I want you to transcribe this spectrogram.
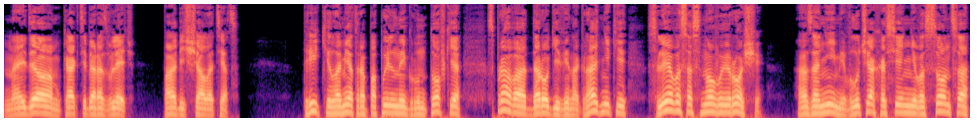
«Найдем, как тебя развлечь», — пообещал отец. Три километра по пыльной грунтовке, справа от дороги виноградники, слева сосновые рощи, а за ними в лучах осеннего солнца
